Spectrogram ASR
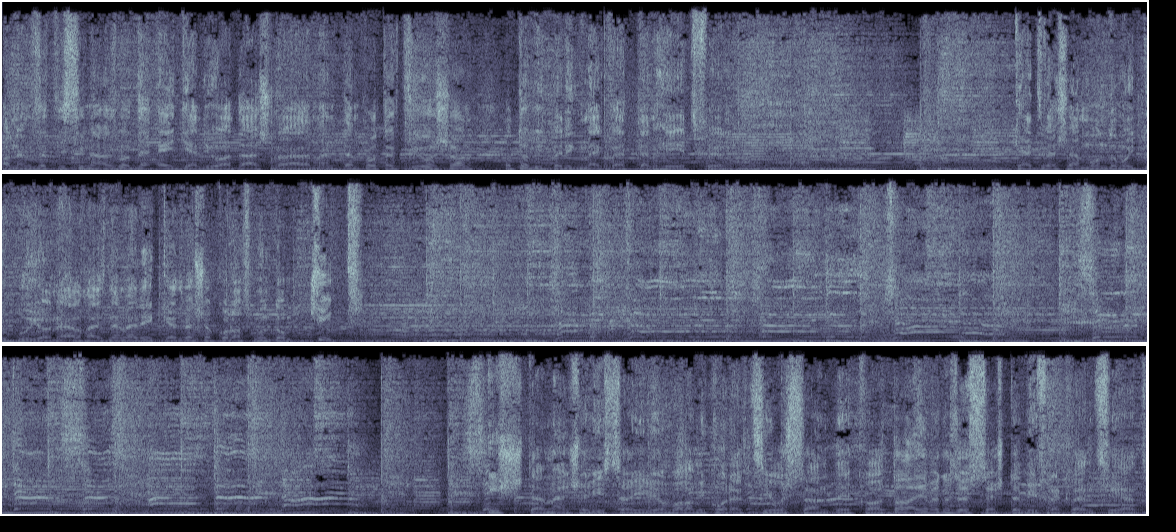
a Nemzeti Színházba, de egy előadásra elmentem protekciósan, a többit pedig megvettem hétfőn kedvesen mondom, hogy duguljon el. Ha ez nem elég kedves, akkor azt mondom, csit! Isten ments, hogy visszahívjon valami korrekciós szándékkal. Találja meg az összes többi frekvenciát.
